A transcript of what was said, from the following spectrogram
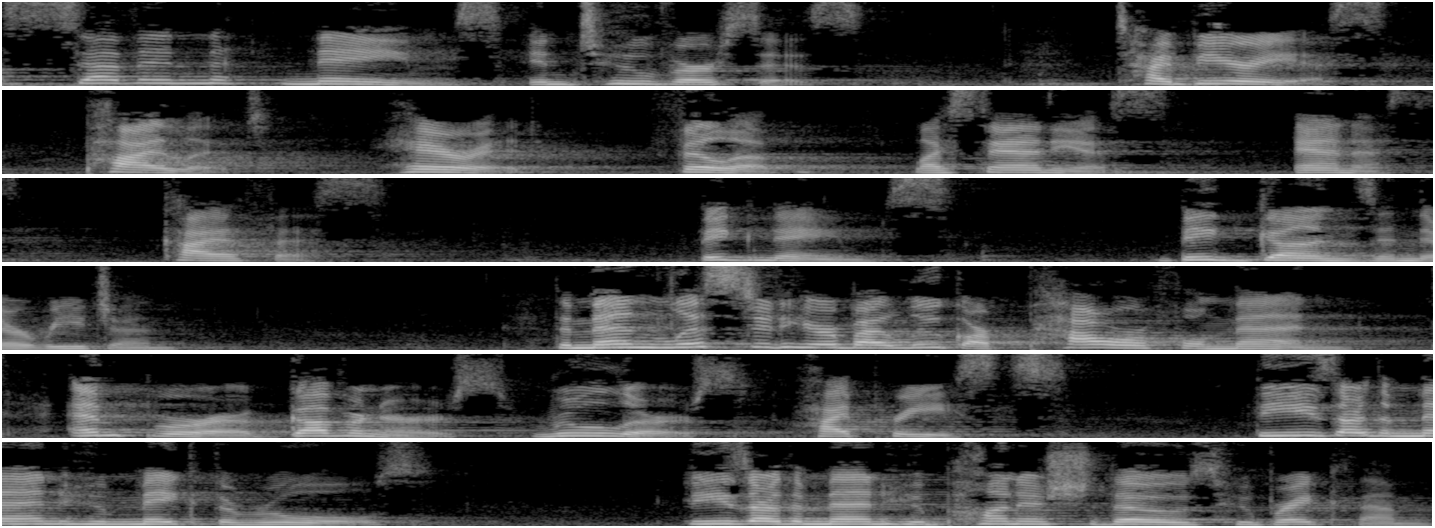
seven names in two verses Tiberius, Pilate, Herod, Philip, Lysanias, Annas, Caiaphas. Big names, big guns in their region. The men listed here by Luke are powerful men emperor, governors, rulers, high priests. These are the men who make the rules. These are the men who punish those who break them.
